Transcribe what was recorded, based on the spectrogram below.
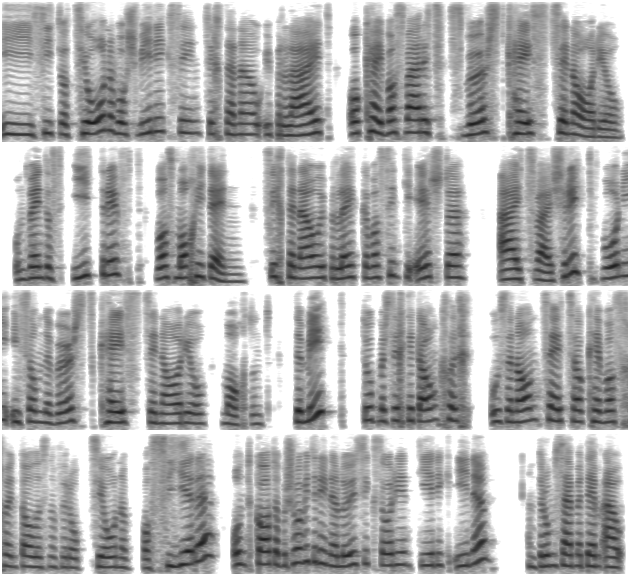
in Situationen, die schwierig sind, sich dann auch überlegt, okay, was wäre jetzt das Worst-Case-Szenario? Und wenn das eintrifft, was mache ich denn? Sich dann auch überlegen, was sind die ersten ein, zwei Schritte, die ich in so einem Worst-Case-Szenario mache. Und damit tut man sich gedanklich auseinandersetzen, okay, was könnte alles noch für Optionen passieren und geht aber schon wieder in eine Lösungsorientierung rein und darum sagt man dem auch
